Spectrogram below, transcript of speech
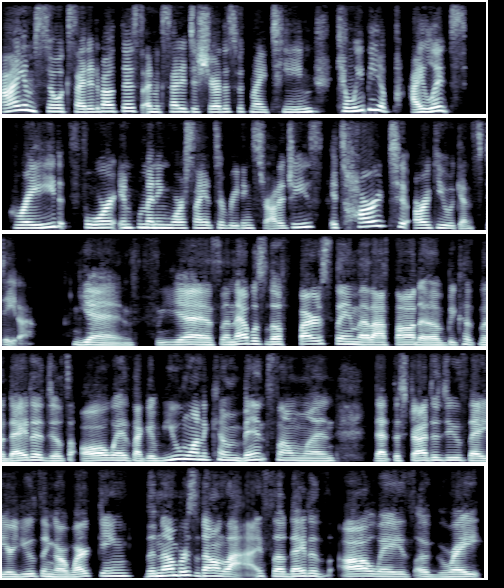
I am so excited about this. I'm excited to share this with my team. Can we be a pilot grade for implementing more science of reading strategies? It's hard to argue against data. Yes, yes. And that was the first thing that I thought of because the data just always like if you want to convince someone that the strategies that you're using are working, the numbers don't lie. So data is always a great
